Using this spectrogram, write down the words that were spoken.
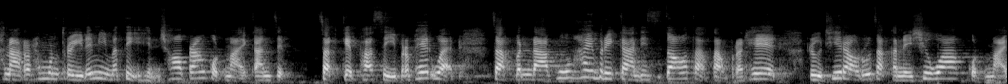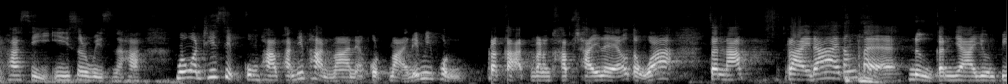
คณะรัฐมนตรีได้มีมติเห็นชอบร่างกฎหมายการเจ็ด จัดเก็บภาษีประเภทแวดจากบรรดาผู้ให้บริการดิจิทัลจากต่างประเทศ หรือที่เรารู้จักกันในชื่อว่ากฎหมายภาษี e-service นะคะ เมื่อวันที่ 10 กุมภาพันธ์ที่ผ่านมาเนี่ยกฎหมายได้มีผลประกาศบังคับใช้แล้ว แต่ว่าจะนับรายได้ตั้งแต่ 1 กันยายนปี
